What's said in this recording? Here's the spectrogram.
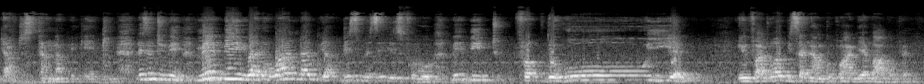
You have to stand up again. Listen to me. Maybe you are the one that are, this message is for. Maybe to, from the whole year. In fact, what we said, I'm going to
